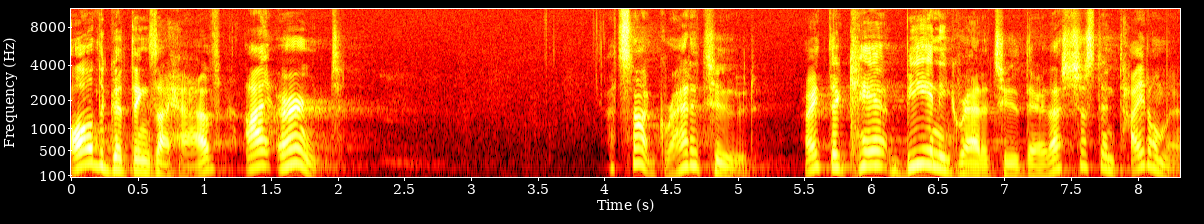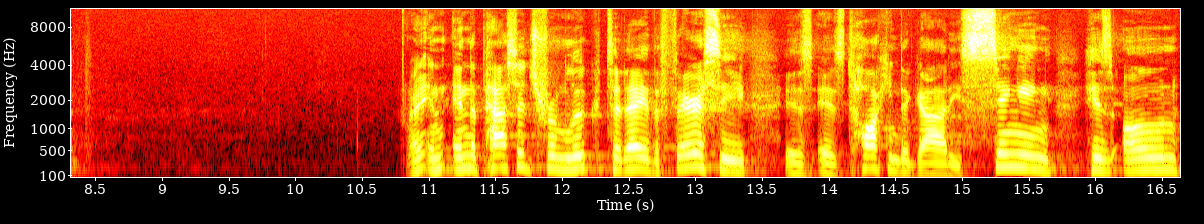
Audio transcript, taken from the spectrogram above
all the good things I have, I earned. That's not gratitude right? There can't be any gratitude there. That's just entitlement. Right? In, in the passage from Luke today, the Pharisee is, is talking to God. He's singing his own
